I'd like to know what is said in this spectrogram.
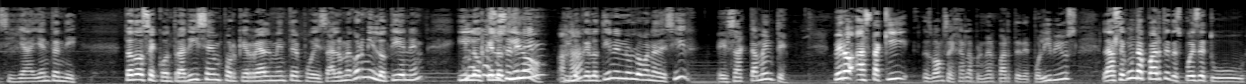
sí, ya, ya entendí. Todos se contradicen porque realmente, pues, a lo mejor ni lo tienen. Y lo que lo tienen, y lo que lo tienen no lo van a decir. Exactamente. Pero hasta aquí les vamos a dejar la primera parte de Polybius. La segunda parte, después de tu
